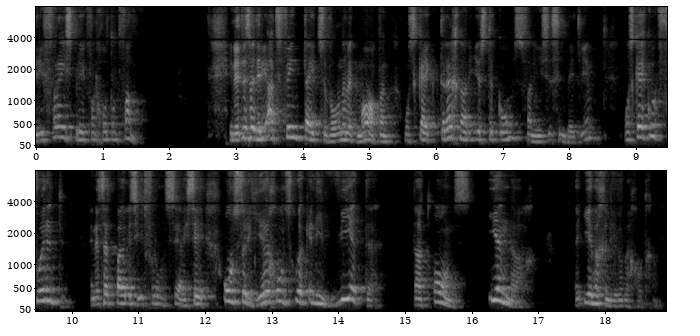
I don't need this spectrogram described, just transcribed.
hierdie vryspreek van God ontvang. En dit is wat hierdie adventtyd so wonderlik maak want ons kyk terug na die eerste koms van Jesus in Bethlehem. Ons kyk ook vorentoe En dit is wat Paulus hier vir ons sê. Hy sê ons verheug ons ook in die wete dat ons eendag 'n ewige lewe by God gaan hê.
